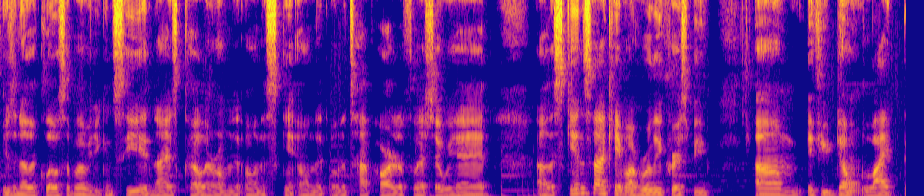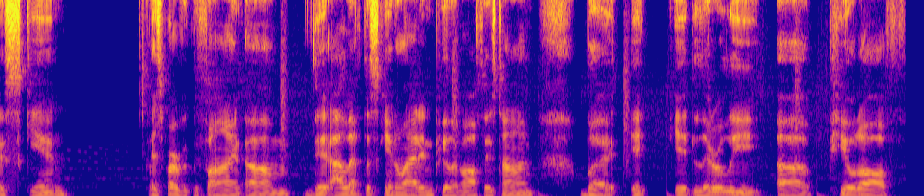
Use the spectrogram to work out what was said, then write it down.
here's another close up of it. You can see a nice color on the on the skin on the on the top part of the flesh that we had. Uh, the skin side came out really crispy. Um, if you don't like the skin, it's perfectly fine. Um, I left the skin on. I didn't peel it off this time, but it it literally uh, peeled off.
